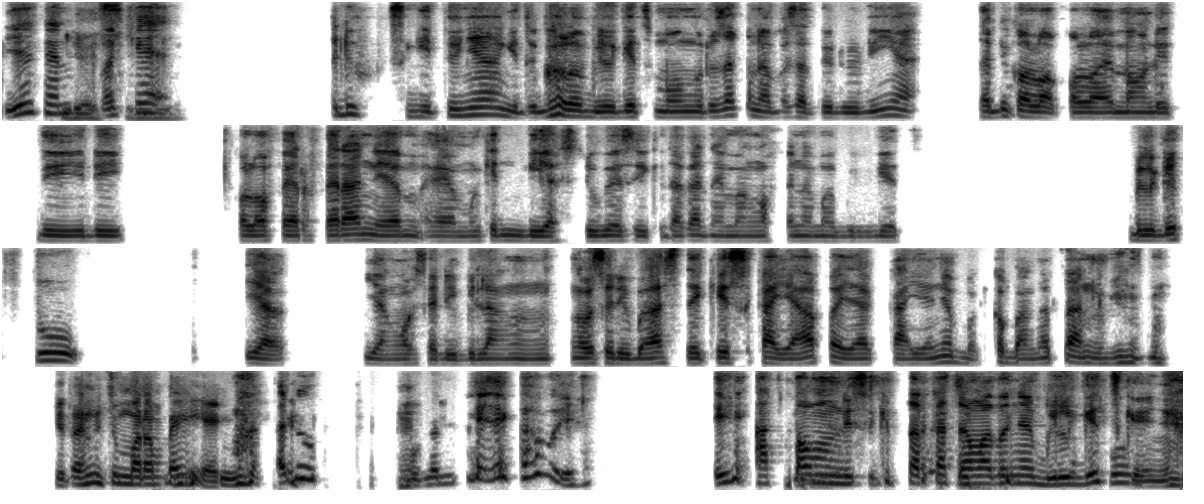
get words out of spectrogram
Iya kan? Iya makanya sih. Aduh segitunya gitu kalau Bill Gates mau ngerusak kenapa satu dunia tapi kalau kalau emang di di, di kalau fair fairan ya eh, mungkin bias juga sih kita kan emang ngefans sama Bill Gates Bill Gates tuh ya yang nggak usah dibilang nggak usah dibahas deh kayak sekaya apa ya kayaknya ba- kebangetan gitu Kita ini cuma orang peyek. aduh bukan kayak apa ya ini atom di sekitar kacamatanya Bill Gates kayaknya.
